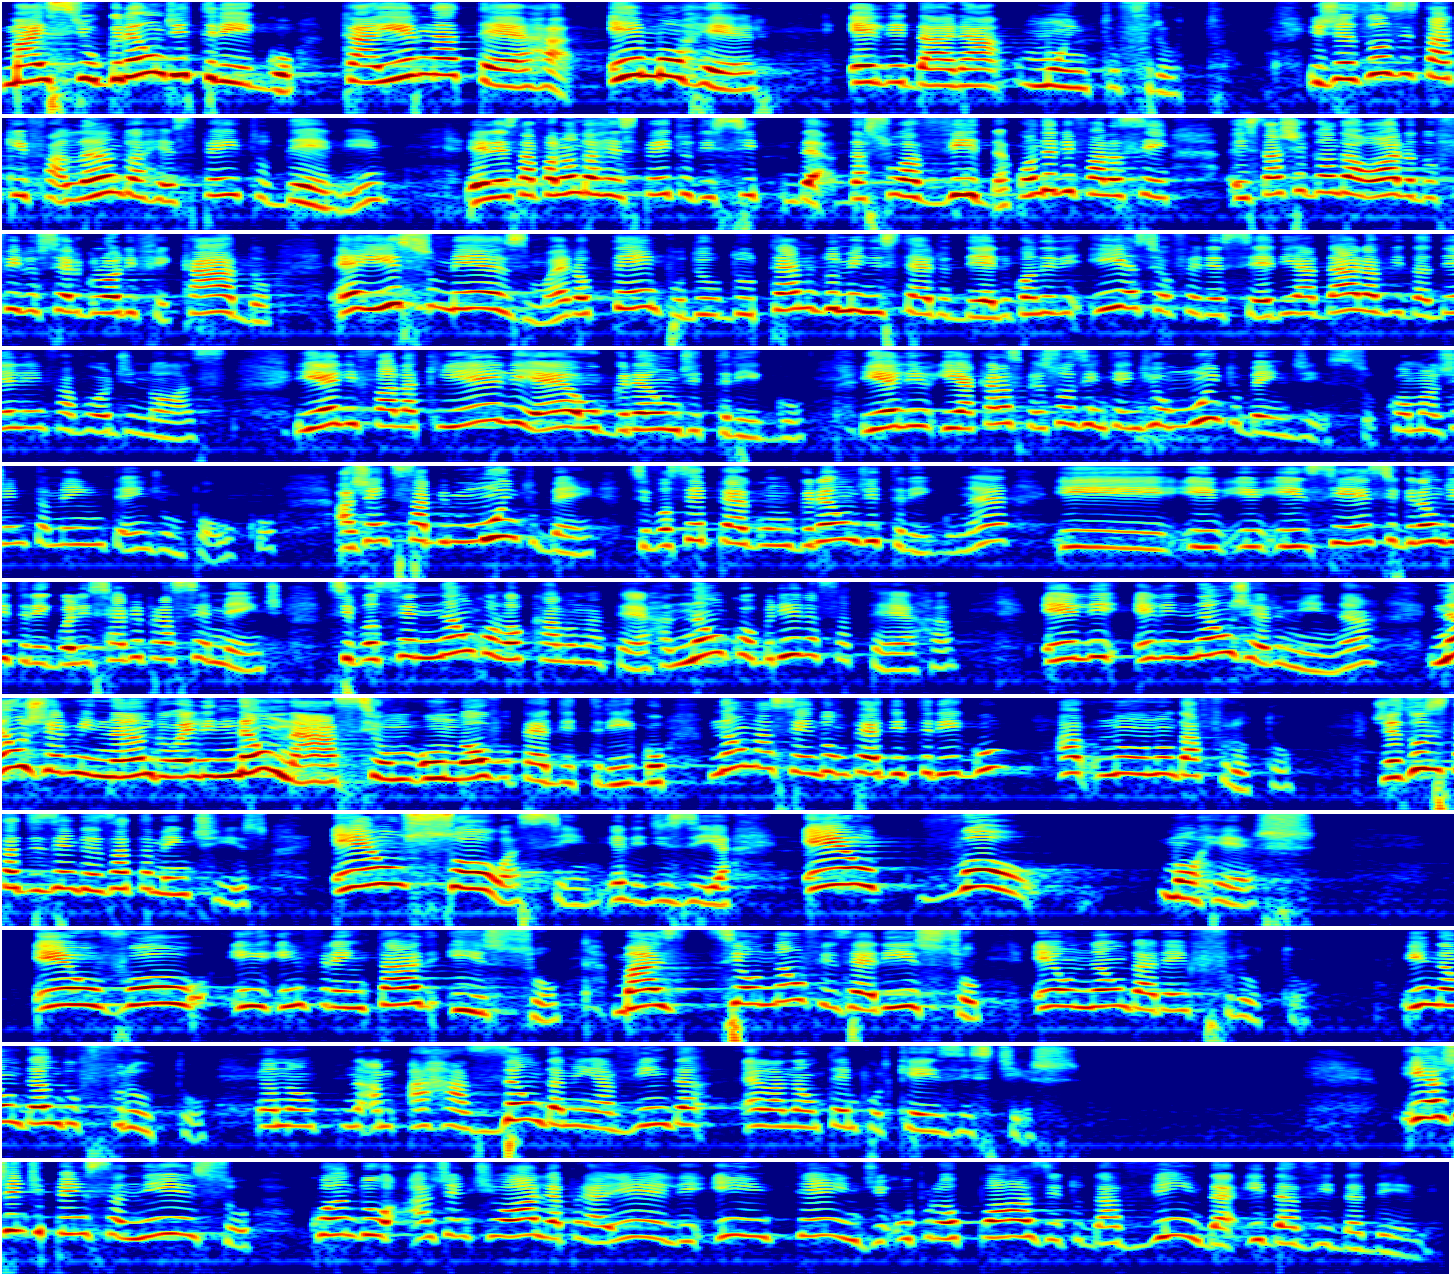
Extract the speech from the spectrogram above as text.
Mas se o grão de trigo cair na terra e morrer, ele dará muito fruto. E Jesus está aqui falando a respeito dele, ele está falando a respeito de si, da, da, sua vida. Quando ele fala assim, está chegando a hora do filho ser glorificado, é isso mesmo, era o tempo do, do término do ministério dele, quando ele ia se oferecer, ia dar a vida dele em favor de nós. E ele fala que ele é o grão de trigo. E, ele, e aquelas pessoas entendiam muito bem disso, como a gente também entende um pouco. A gente sabe muito bem, se você pega um grão de trigo, né, e, e, e se esse grão de trigo ele serve para semente, se você não colocá-lo na terra, terra, não cobrir essa terra, ele, ele não germina. Não germinando, ele não nasce um, um novo pé de trigo. Não nascendo um pé de trigo, não, não dá fruto. Jesus está dizendo exatamente isso. Eu sou assim, ele dizia. Eu vou morrer. Eu vou enfrentar isso. Mas se eu não fizer isso, eu não darei fruto e não dando fruto. Eu não, a, a razão da minha vinda, ela não tem por que existir. E a gente pensa nisso quando a gente olha para ele e entende o propósito da vinda e da vida dele.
